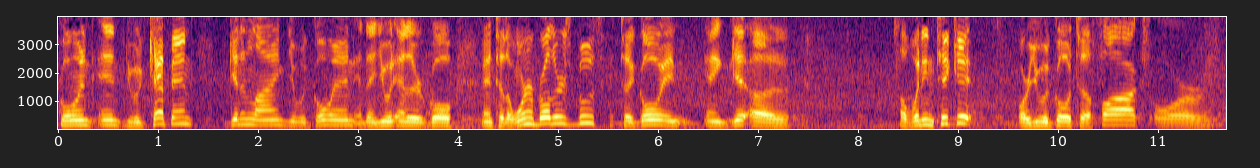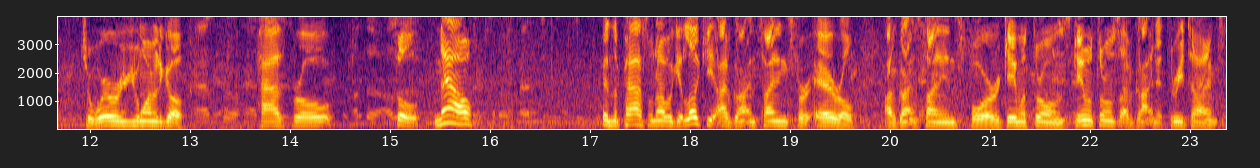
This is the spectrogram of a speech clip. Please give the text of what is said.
go in, in, you would camp in, get in line, you would go in, and then you would either go into the Warner Brothers booth to go in and get a a winning ticket, or you would go to Fox or to wherever you wanted to go. Hasbro. So now, in the past, when I would get lucky, I've gotten signings for Arrow. I've gotten signings for Game of Thrones. Game of Thrones, I've gotten it three times.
